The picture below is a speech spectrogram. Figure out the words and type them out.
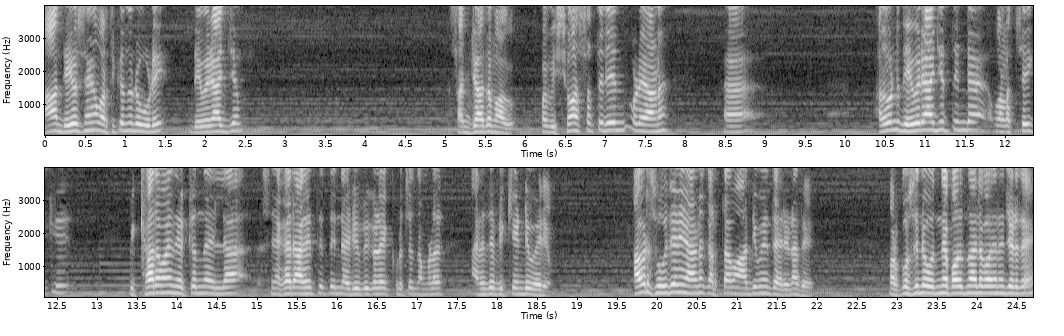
ആ ദൈവസ്നേഹം വർദ്ധിക്കുന്നതോടുകൂടി ദൈവരാജ്യം സംജാതമാകും. അപ്പോൾ വിശ്വാസത്തിലൂടെയാണ് അതുകൊണ്ട് ദൈവരാജ്യത്തിന്റെ വളർച്ചയ്ക്ക് വിഖാരമായി നിൽക്കുന്ന എല്ലാ സ്നേഹരാഹിത്യത്തിന്റെ അരൂപികളെക്കുറിച്ച് നമ്മൾ അനുദപിക്കേണ്ടി വരും. ഒരു സൂചനയാണ് കർത്താവ് ആദ്യമേ തരുന്നത് മർക്കോസിന്റെ ഒന്ന് പതിനാല് പതിനഞ്ചെടുത്തേ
